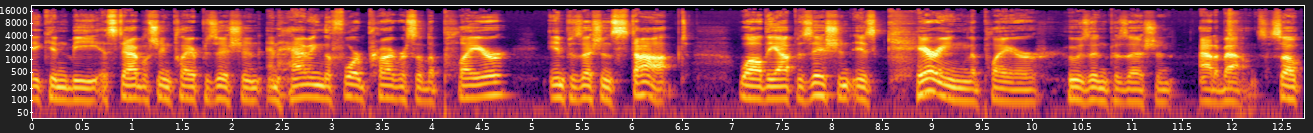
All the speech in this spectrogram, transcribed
it can be establishing player position and having the forward progress of the player in possession stopped while the opposition is carrying the player who is in possession out of bounds. So,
